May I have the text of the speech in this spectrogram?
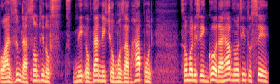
or assume that something of of that nature must have happened. Somebody say, God, I have nothing to say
